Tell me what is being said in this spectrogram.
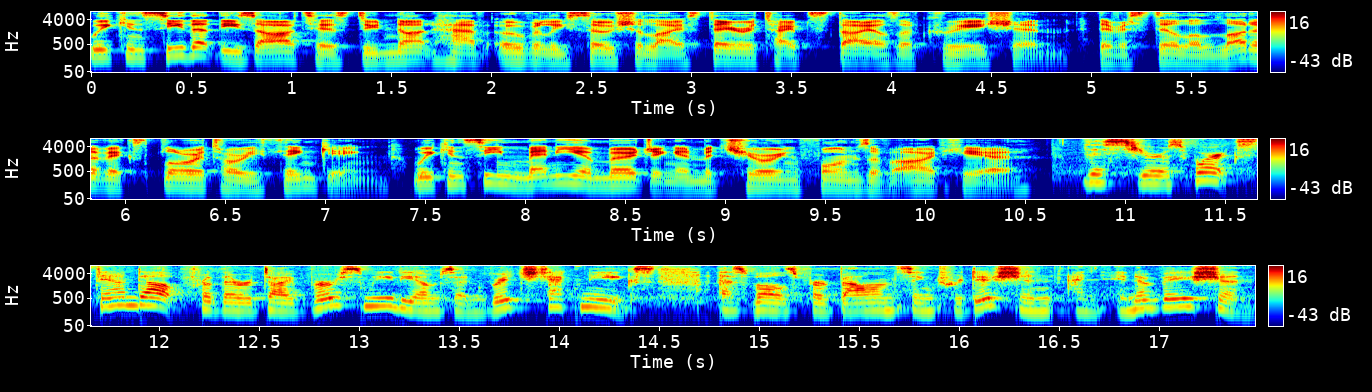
We can see that these artists do not have overly socialized stereotyped styles of creation. There is still a lot of exploratory thinking. We can see many emerging and maturing forms of art here. This year's works stand out for their diverse mediums and rich techniques, as well as for balancing tradition and innovation.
